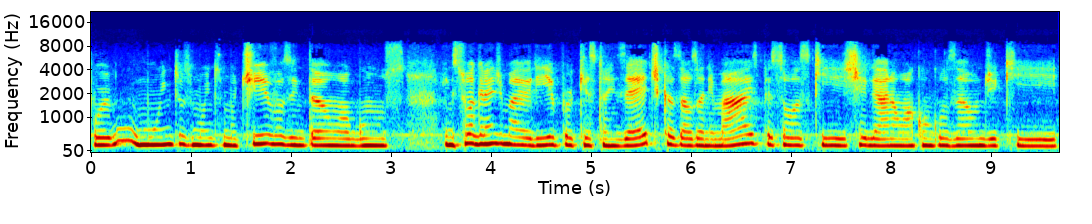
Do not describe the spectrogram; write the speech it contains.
por muitos, muitos motivos. Então, alguns, em sua grande maioria, por questões éticas aos animais, pessoas que chegaram à conclusão de que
